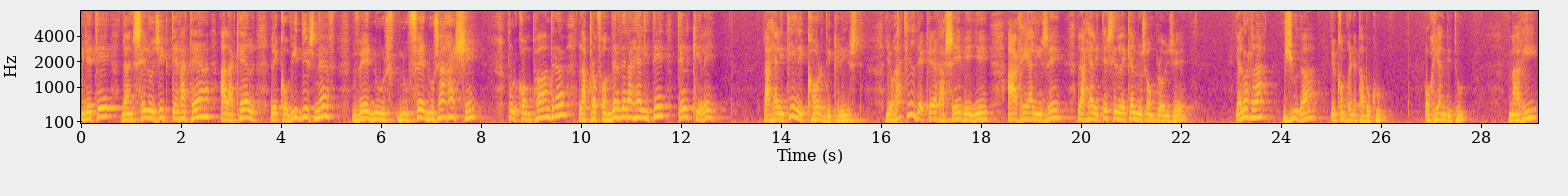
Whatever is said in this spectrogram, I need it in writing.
Il était dans cette logique terre-à-terre à laquelle le Covid-19 veut nous, nous, faire, nous arracher pour comprendre la profondeur de la réalité telle qu'elle est. La réalité est le corps du Christ. Y aura-t-il des cœurs assez éveillés à réaliser la réalité sur laquelle nous sommes plongés? Et alors là, Judas, il ne comprenait pas beaucoup, ou rien du tout. Marie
